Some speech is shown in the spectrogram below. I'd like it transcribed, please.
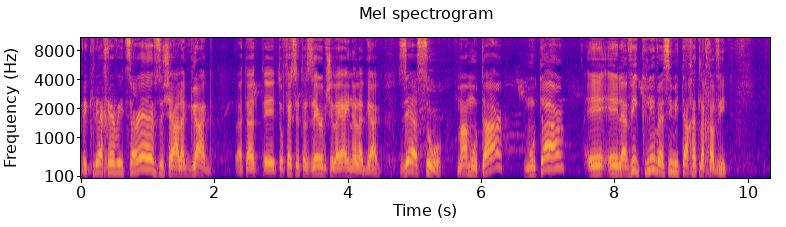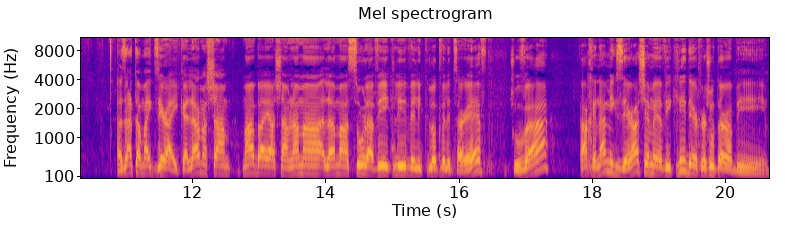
וכלי אחר ויצרף זה שעל הגג, אתה אה, תופס את הזרם של היין על הגג, זה אסור. מה מותר? מותר אה, אה, להביא כלי ולשים מתחת לחבית. אז עתה מאי גזירה איכא, למה שם, מה הבעיה שם, למה, למה אסור להביא כלי ולקלוט ולצרף? תשובה, אך אינה מגזירה שמא יביא כלי דרך רשות הרבים.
